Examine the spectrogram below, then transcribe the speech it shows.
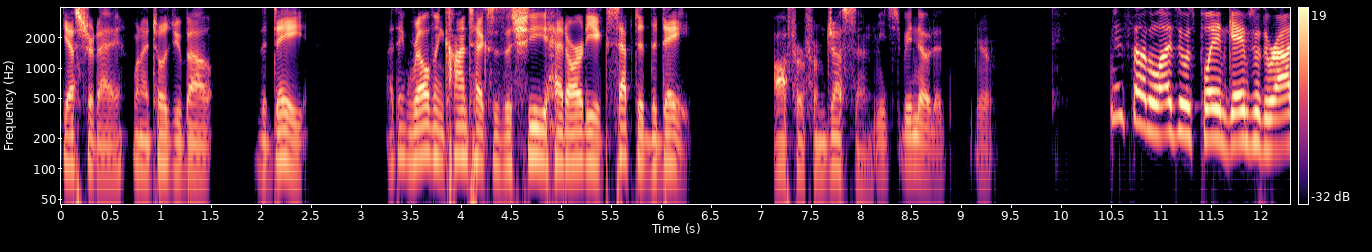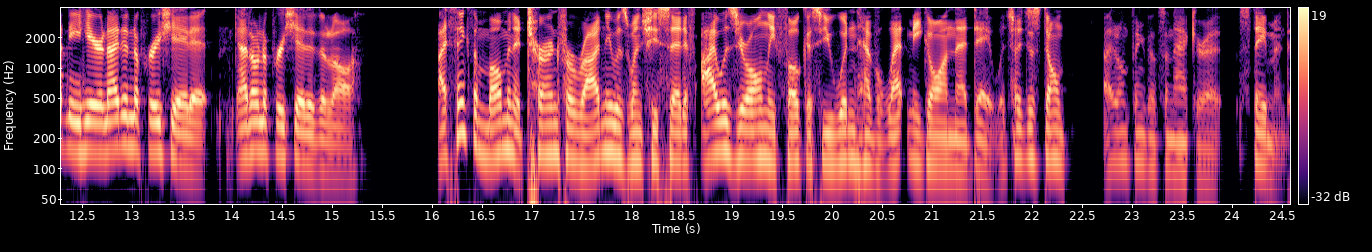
yesterday when I told you about the date." I think relevant context is that she had already accepted the date offer from Justin. Needs to be noted. Yeah. I just thought Eliza was playing games with Rodney here, and I didn't appreciate it. I don't appreciate it at all. I think the moment it turned for Rodney was when she said, "If I was your only focus, you wouldn't have let me go on that date," which I just don't I don't think that's an accurate statement.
